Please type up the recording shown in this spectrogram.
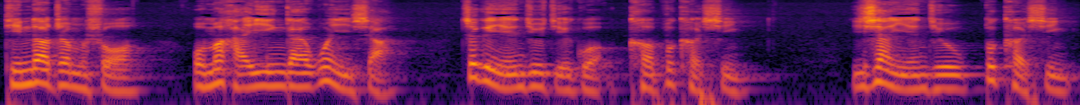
听到这么说，我们还应该问一下。这个研究结果可不可信？一项研究不可信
